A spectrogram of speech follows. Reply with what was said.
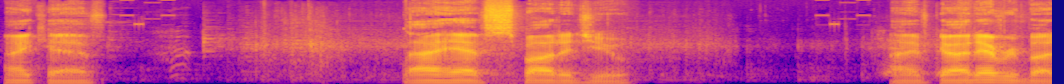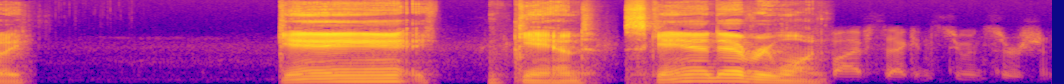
Hi, Cav. I have spotted you. I've got everybody. Gan. Ganned. Scanned everyone. Five seconds to insertion.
